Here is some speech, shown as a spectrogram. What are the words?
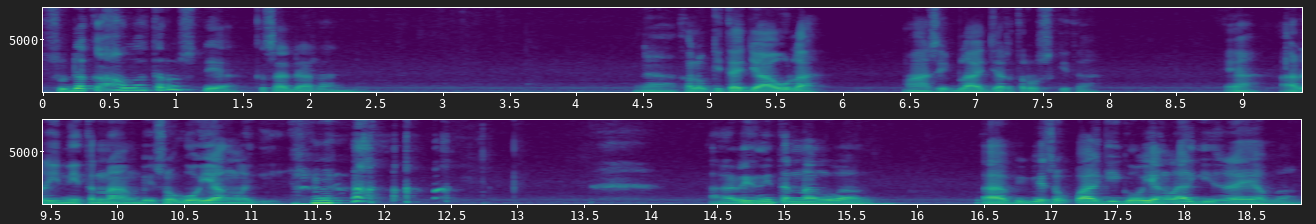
Sudah ke Allah terus dia kesadarannya. Nah kalau kita jauh lah. Masih belajar terus kita. Ya hari ini tenang besok goyang lagi. Hari ini tenang bang tapi besok pagi goyang lagi saya bang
